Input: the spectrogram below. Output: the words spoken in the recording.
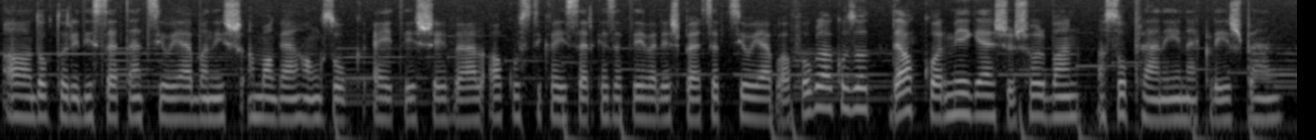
a doktori diszertációjában is a magánhangzók ejtésével, akusztikai szerkezetével és percepciójával foglalkozott, de akkor még elsősorban a szoprán éneklésben.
